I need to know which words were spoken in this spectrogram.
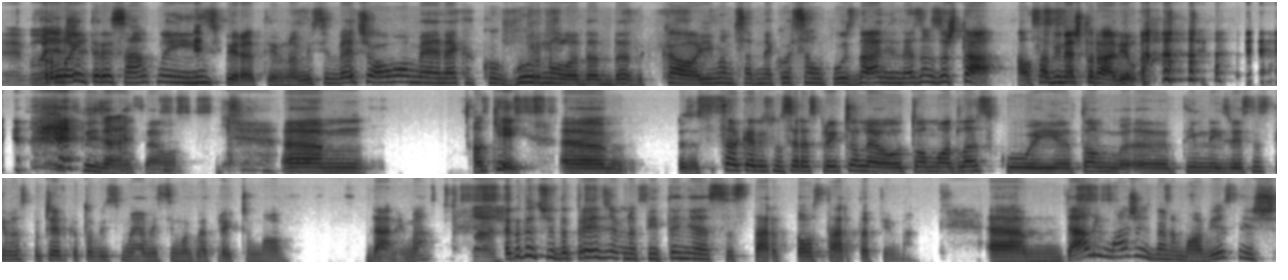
E, Vrlo interesantno i inspirativno. Mislim, već ovo me nekako gurnulo da, da kao imam sad neko samopouzdanje, ne znam za šta, ali sad bi nešto radila. Sviđa mi se ovo. Um, ok, um, sad kad bismo se raspričale o tom odlasku i o tom, uh, tim neizvesnostima s početka, to bismo, ja mislim, mogla da pričamo danima. Slažem. Tako da ću da pređem na pitanja sa start, o startupima. Um, da li možeš da nam objasniš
